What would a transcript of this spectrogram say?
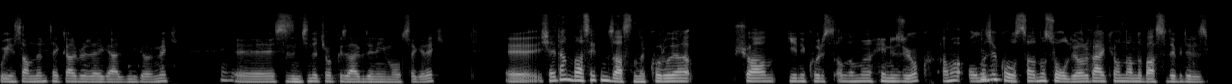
bu insanların tekrar bir araya geldiğini görmek evet. e, sizin için de çok güzel bir deneyim olsa gerek. E, şeyden bahsettiniz aslında koroya şu an yeni korist alımı henüz yok ama olacak olsa nasıl oluyor? Belki ondan da bahsedebiliriz.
